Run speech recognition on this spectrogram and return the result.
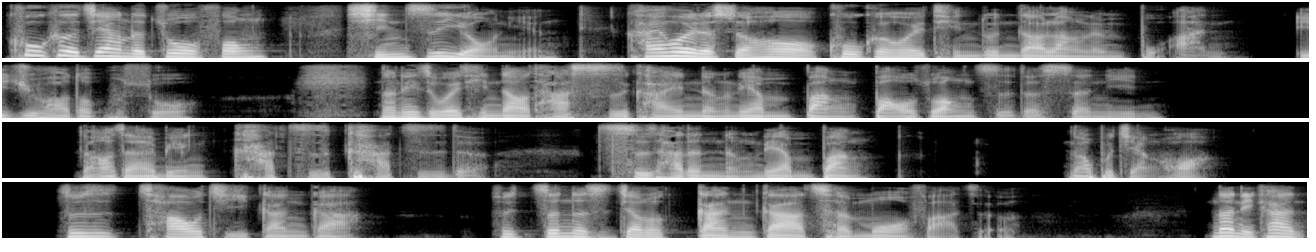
库克这样的作风行之有年。 开会的时候，库克会停顿到让人不安，一句话都不说。那你只会听到他撕开能量棒包装纸的声音，然后在那边咔吱咔吱的吃他的能量棒，然后不讲话，就是超级尴尬？所以真的是叫做尴尬沉默法则。那你看，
